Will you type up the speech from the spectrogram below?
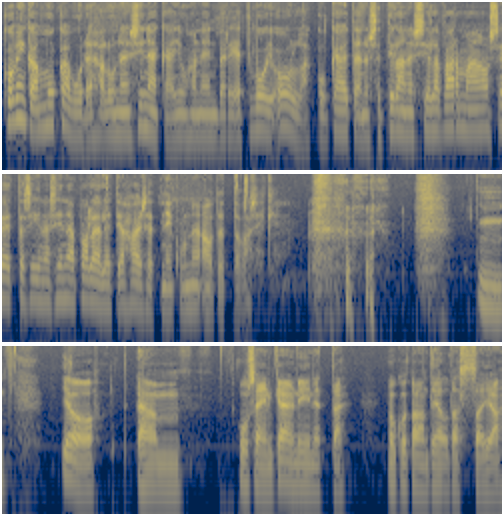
Kovinkaan mukavuudenhalunen sinäkään, Juhan Enberg, et voi olla, kun käytännössä tilanne siellä varmaan on se, että siinä sinä palelet ja haiset niin kuin ne autettavasikin. mm, joo, äm, usein käy niin, että nukutaan teltassa ja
